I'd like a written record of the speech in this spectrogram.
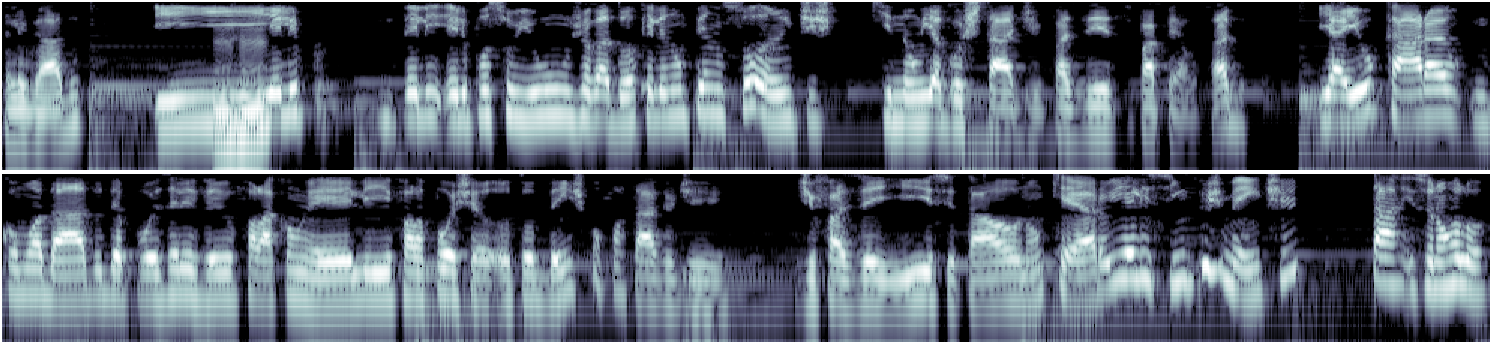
tá ligado? E Uhum. ele, ele, ele possuiu um jogador que ele não pensou antes que não ia gostar de fazer esse papel, sabe? E aí o cara, incomodado, depois ele veio falar com ele e fala, poxa, eu tô bem desconfortável de, de fazer isso e tal, não quero. E ele simplesmente, tá, isso não rolou.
